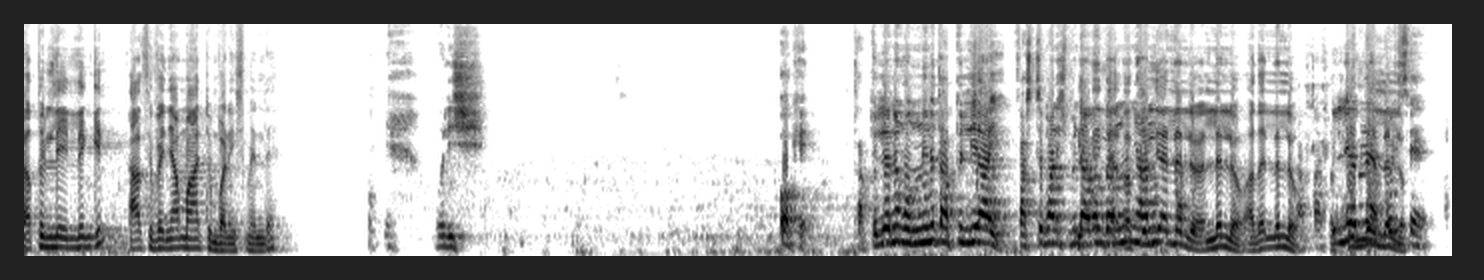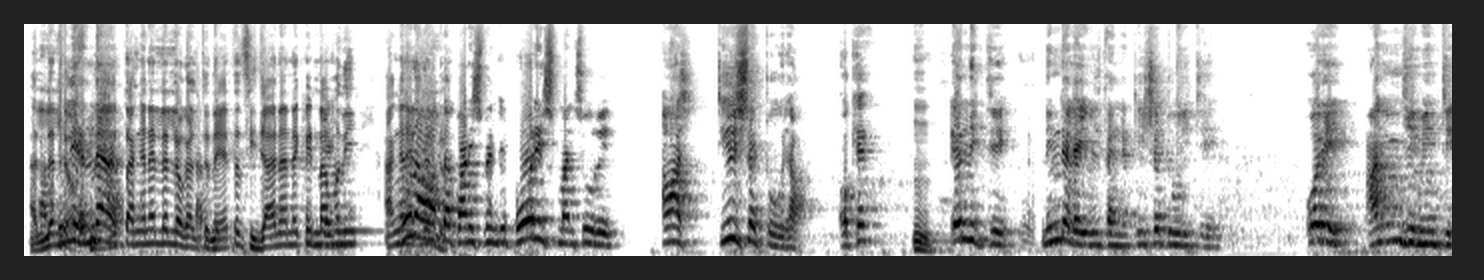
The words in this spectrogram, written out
തത്തുല്യ ഇല്ലെങ്കിൽ ആസിഫെ ഞാൻ മാറ്റും പണിഷ്മെന്റ് പോലീസ് ഓക്കെ തത്തുല്യനെ ഒന്നിന് തത്തുല്യായി. ഫസ്റ്റ് പണിഷ്മെന്റ് അല്ലല്ലോ അല്ലല്ലോ അതല്ലല്ലോ. തത്തുല്യ തത്തുല്യ അല്ലല്ലോ പോലീസേ? അല്ലല്ലോ. തത്തുല്യ എന്നാ? നേരത്തെ അങ്ങനെയല്ലല്ലോ കളിച്ചത്. നേരത്തെ സിജാനൊക്കെ ഉണ്ടാവുമ്പോ നീ അങ്ങനെ. പണിഷ്മെന്റ് പോലീസ് മൻസൂർ ആ ടീഷർട്ട് ഊരാം. ഓക്കെ. എന്നിട്ട് നിന്റെ ലൈവിൽ തന്നെ ടീഷർട്ട് ഊരിച്ച് ഒരു അഞ്ച് മിനിറ്റ്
